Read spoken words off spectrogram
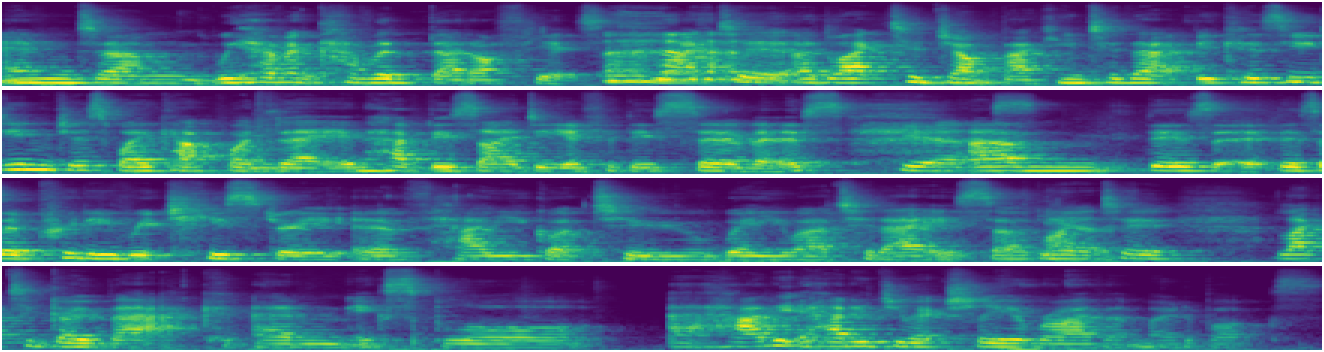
and um, we haven't covered that off yet. So I'd like to I'd like to jump back into that because you didn't just wake up one day and have this idea for this service. Yes. Um, there's a, there's a pretty rich history of how you got to where you are today. So I'd like Yes. to like to go back and explore uh, how did how did you actually arrive at Modabox?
